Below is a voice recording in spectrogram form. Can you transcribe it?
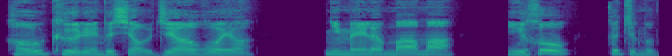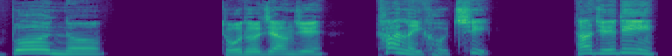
好可怜的小家伙呀！你没了妈妈，以后可怎么办呢？托托将军叹了一口气，他决定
